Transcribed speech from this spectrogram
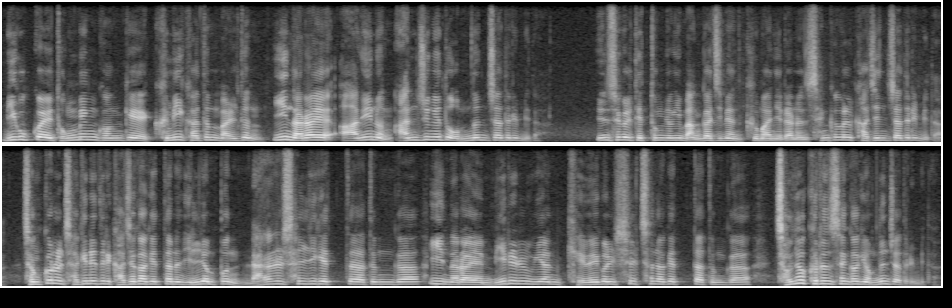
미국과의 동맹관계에 금이 가든 말든 이 나라의 안위는 안중에도 없는 자들입니다. 윤석열 대통령이 망가지면 그만이라는 생각을 가진 자들입니다. 정권을 자기네들이 가져가겠다는 1년뿐 나라를 살리겠다든가 이 나라의 미래를 위한 계획을 실천하겠다든가 전혀 그런 생각이 없는 자들입니다.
